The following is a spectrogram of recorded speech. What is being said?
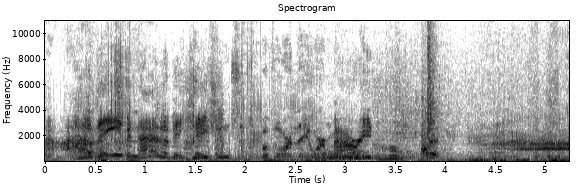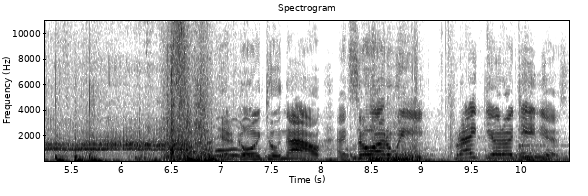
Have they even had a vacation since before they were married? They're going to now, and so are we. Frank, you're a genius.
